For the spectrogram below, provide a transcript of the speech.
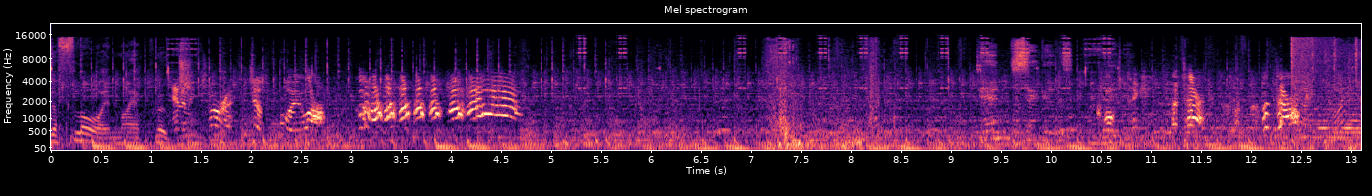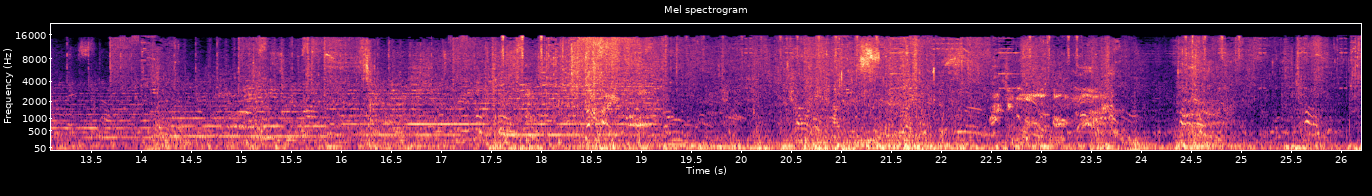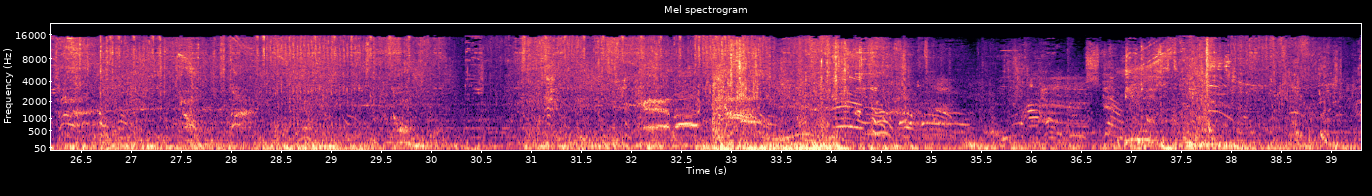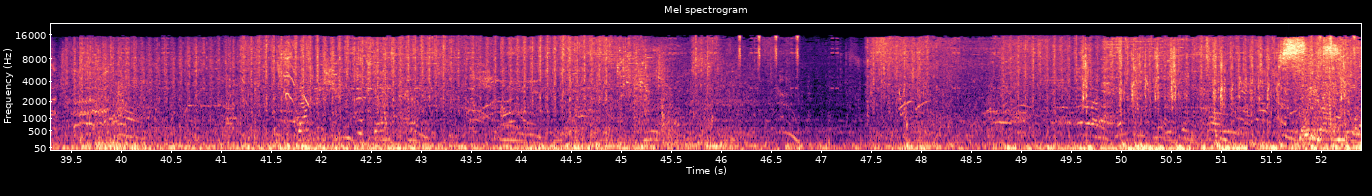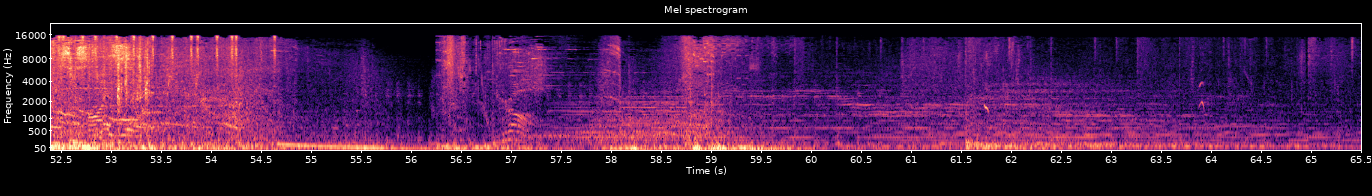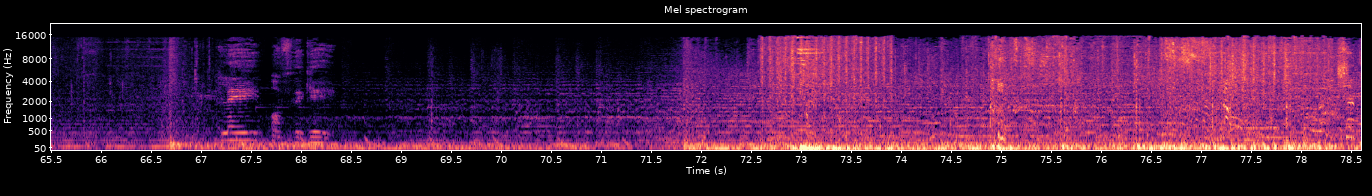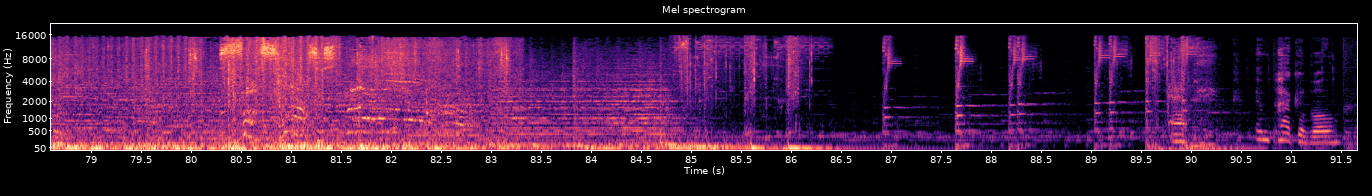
Was a flaw in my approach. Enemy turret just blew up. Ten seconds Close remaining. Attack. Attack. Play Impeccable.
